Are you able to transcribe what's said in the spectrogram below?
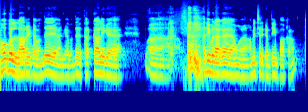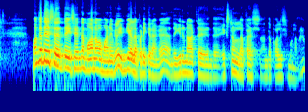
நோபல் லாரிட்டை வந்து அங்கே வந்து தற்காலிக அதிபராக அவங்க அமைச்சிருக்கிறதையும் பார்க்கணும். வங்கதேசத்தை சேர்ந்த மாணவ மாணவிகள் இந்தியாவில் படிக்கிறாங்க. அந்த இரு நாட்டு இந்த எக்ஸ்டர்னல் அஃபேர்ஸ் அந்த பாலிசி மூலமாக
